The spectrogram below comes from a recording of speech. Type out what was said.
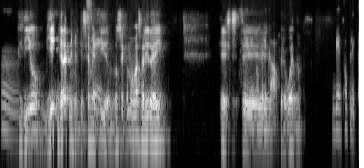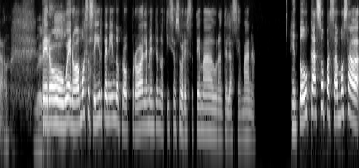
mm. lío bien grande en el que se ha metido. No sé cómo va a salir de ahí. Este, pero bueno bien complicado. Pero bueno, vamos a seguir teniendo probablemente noticias sobre este tema durante la semana. En todo caso, pasamos a,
